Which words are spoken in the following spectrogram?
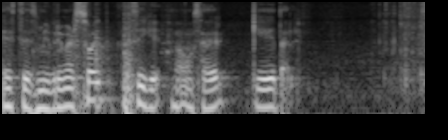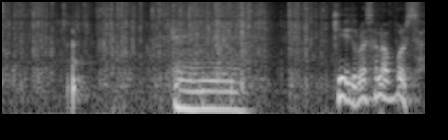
Este es mi primer Zoid, así que vamos a ver qué tal. Eh, qué gruesa la bolsa.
